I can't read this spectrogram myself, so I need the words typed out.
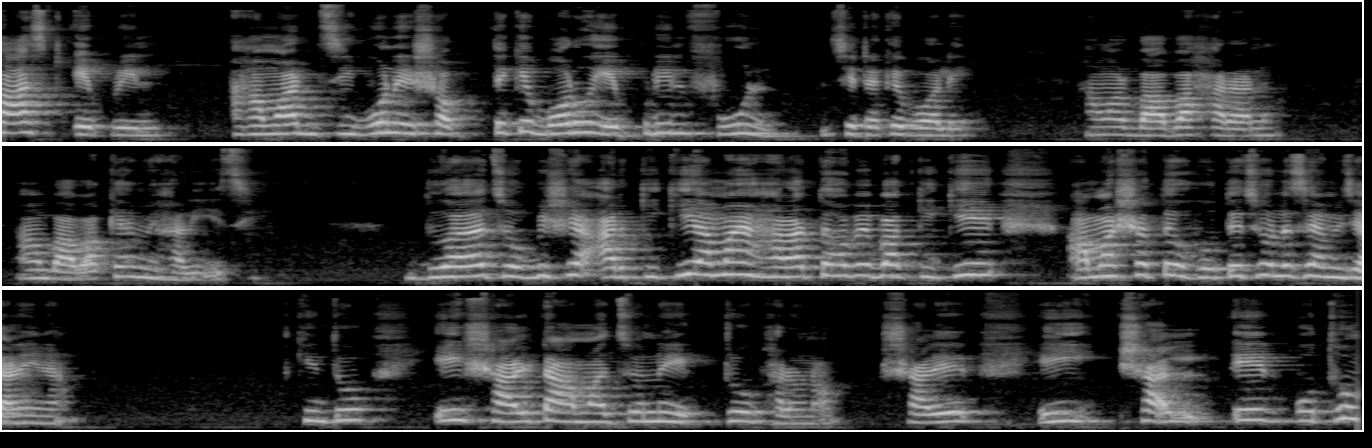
ফার্স্ট এপ্রিল আমার জীবনের সবথেকে বড় এপ্রিল ফুল যেটাকে বলে আমার বাবা হারানো। আমার বাবাকে আমি হারিয়েছি। দু হাজার চব্বিশে আর কী কী আমায় হারাতে হবে বা কী কী আমার সাথে হতে চলেছে আমি জানি না। কিন্তু এই সালটা আমার জন্য একটুও ভালো না। সালের এই সালের প্রথম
